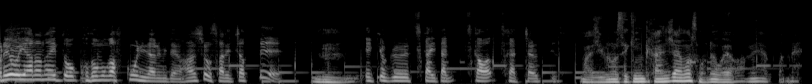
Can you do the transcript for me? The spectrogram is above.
れをやらないと子供が不幸になるみたいな話をされちゃって、うん。結局使いた使わ使っちゃうっていうさ。まあ自分の責任って感じちゃいますもんね、親はね、やっぱね。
